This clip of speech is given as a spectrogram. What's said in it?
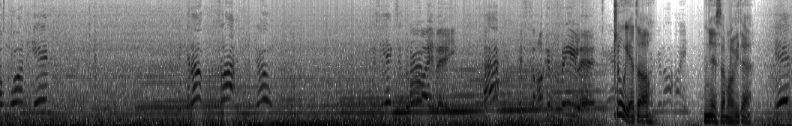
down one, in. Pick it up, flat, go. There's the exit Blimey. Huh? It's, I can feel it. Czuję to. Niesamowite. In.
